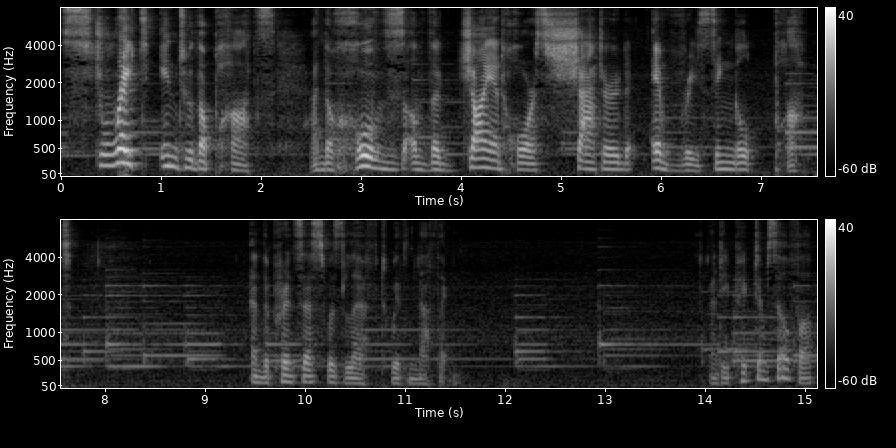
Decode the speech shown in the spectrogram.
straight into the pots, and the hooves of the giant horse shattered every single pot. And the princess was left with nothing. And he picked himself up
